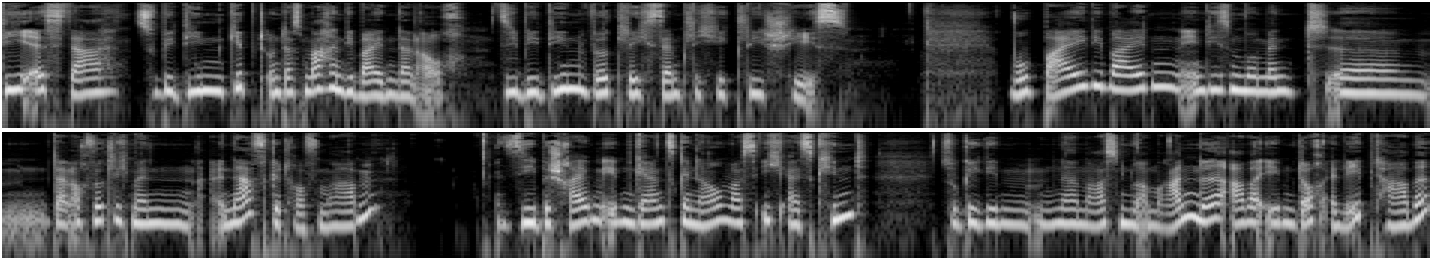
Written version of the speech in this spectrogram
die es da zu bedienen gibt. Und das machen die beiden dann auch. Sie bedienen wirklich sämtliche Klischees. Wobei die beiden in diesem Moment äh, dann auch wirklich meinen Nerv getroffen haben. Sie beschreiben eben ganz genau, was ich als Kind zugegebenermaßen nur am Rande, aber eben doch erlebt habe,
